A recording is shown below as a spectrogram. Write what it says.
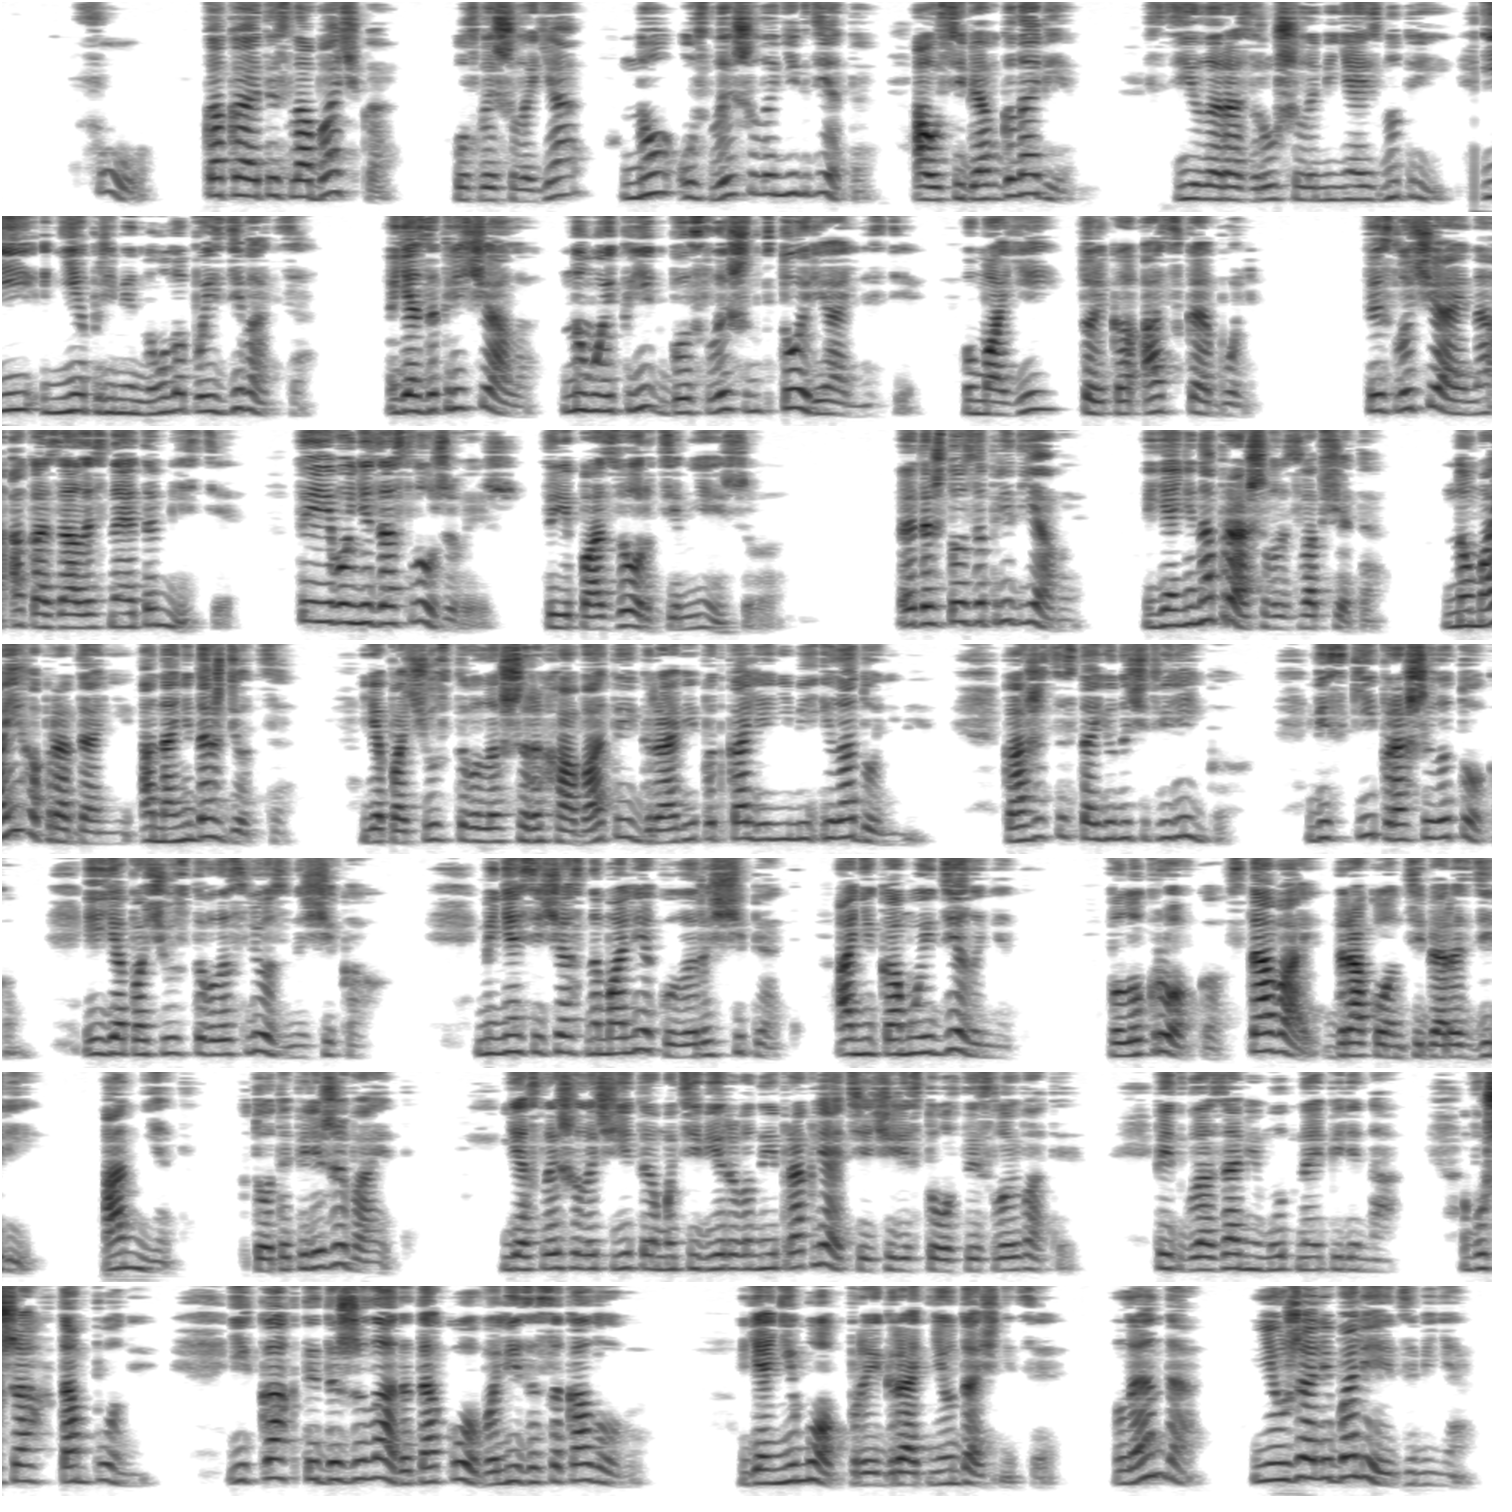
Фу, какая ты слабачка, услышала я, но услышала не где-то, а у себя в голове. Сила разрушила меня изнутри и не применула поиздеваться. Я закричала, но мой крик был слышен в той реальности. В моей только адская боль. Ты случайно оказалась на этом месте. Ты его не заслуживаешь. Ты позор темнейшего. Это что за предъявы? Я не напрашивалась вообще-то. Но моих оправданий она не дождется. Я почувствовала шероховатый гравий под коленями и ладонями. Кажется, стою на четвереньках. Виски прошило током, и я почувствовала слезы на щеках. Меня сейчас на молекулы расщепят, а никому и дела нет. Полукровка, вставай, дракон тебя раздери. А нет, кто-то переживает. Я слышала чьи-то мотивированные проклятия через толстый слой ваты. Перед глазами мутная пелена, в ушах тампоны. И как ты дожила до такого, Лиза Соколова? Я не мог проиграть неудачнице. Ленда? Неужели болеет за меня?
